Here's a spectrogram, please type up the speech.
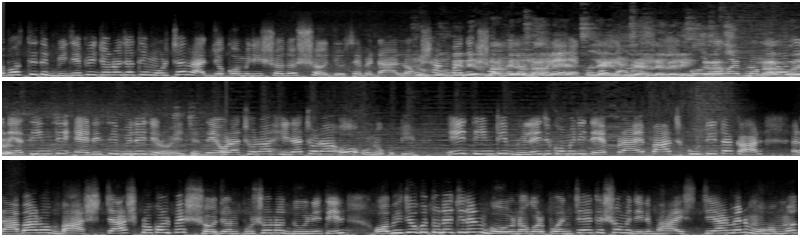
অবস্থিত বিজেপি জনজাতি মোর্চার রাজ্য কমিটির সদস্য জোসেফ ডালং সাংবাদিক সম্মেলন করে একথা জানান। গৌরনগর ব্লকের অধীনে তিনটি এডিসি ভিলেজ রয়েছে দেওরাছড়া হীরাচড়া ও উনকুটি। এই তিনটি ভিলেজ কমিটিতে প্রায় পাঁচ কোটি টাকার রাবার ও বাঁশ চাষ প্রকল্পের স্বজন পোষণ ও দুর্নীতির অভিযোগ তুলেছিলেন গৌরনগর পঞ্চায়েত সমিতির ভাইস চেয়ারম্যান মোহাম্মদ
